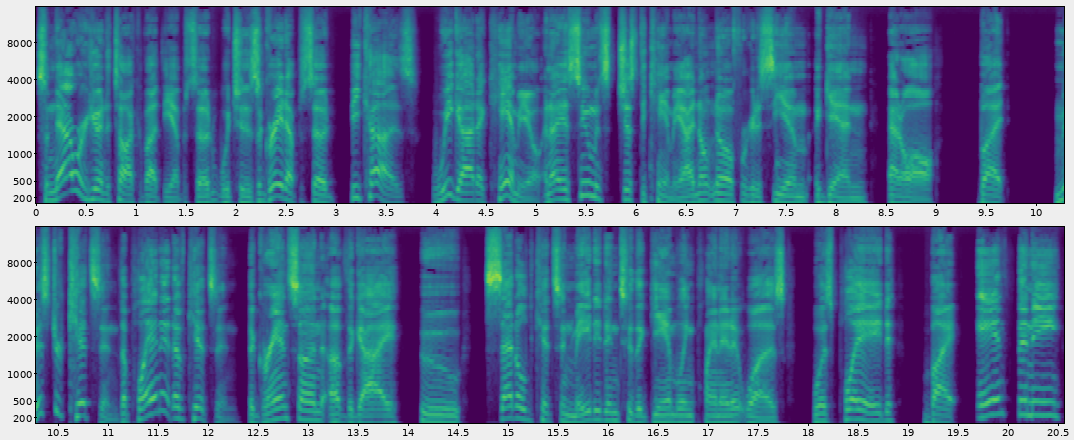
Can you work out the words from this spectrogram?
So now we're going to talk about the episode, which is a great episode because we got a cameo. And I assume it's just a cameo. I don't know if we're going to see him again at all. But Mr. Kitson, the planet of Kitson, the grandson of the guy who settled Kitson, made it into the gambling planet it was, was played by Anthony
